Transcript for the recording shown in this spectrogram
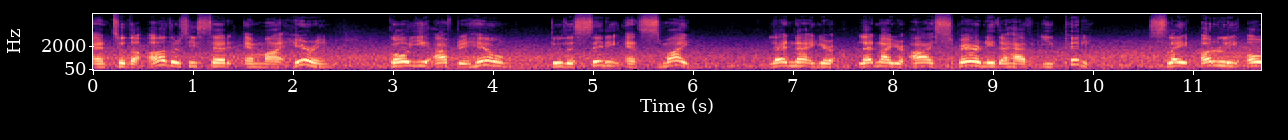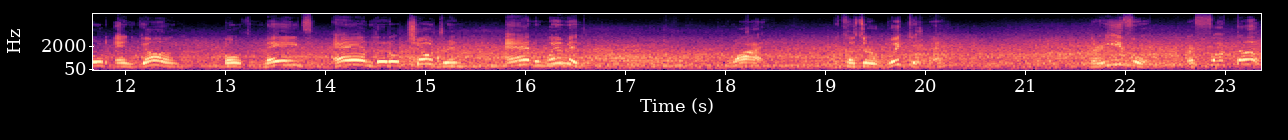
And to the others he said in my hearing, Go ye after him through the city and smite. Let not your let not your eyes spare, neither have ye pity. Slay utterly old and young, both maids and little children, and women. Why? Because they're wicked, man. They're evil. They're fucked up.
